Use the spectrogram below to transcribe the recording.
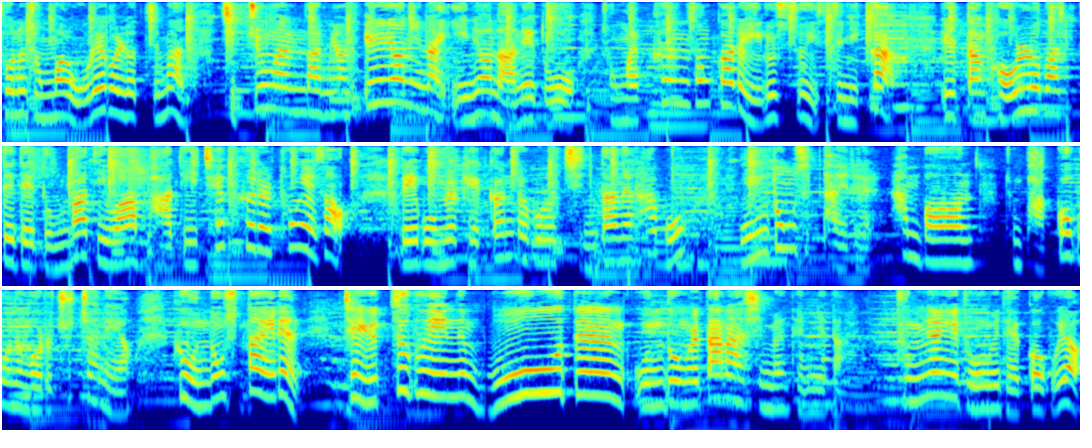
저는 정말 오래 걸렸지만 집중한다면 1년이나 2년 안에도 정말 큰 성과를 이룰 수 있으니까 일단 거울로 봤을 때 내 눈바디와 body check를 통해서 내 몸을 객관적으로 진단을 하고 운동 스타일을 한번 좀 바꿔보는 거를 추천해요. 그 운동 스타일은 제 유튜브에 있는 모든 운동을 따라 하시면 됩니다. 분명히 도움이 될 거고요.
